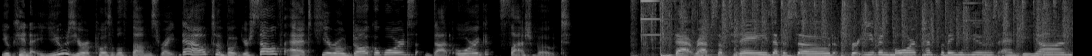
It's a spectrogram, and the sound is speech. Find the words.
You can use your opposable thumbs right now to vote yourself at herodogawards.org slash vote. That wraps up today's episode. For even more Pennsylvania news and beyond,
